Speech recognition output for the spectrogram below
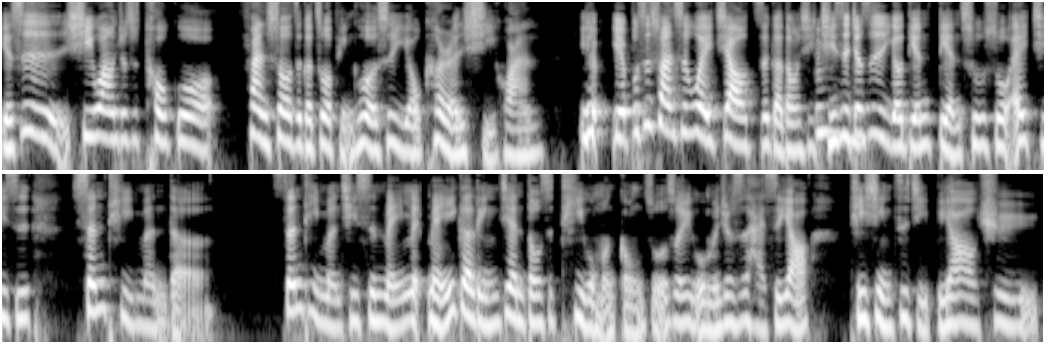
也是希望就是透过贩售这个作品，或者是有客人喜欢。也也不是算是卫教这个东西，其实就是有点点出说，哎、其实身体们的身体们，其实每每每一个零件都是替我们工作，所以我们就是还是要提醒自己不要去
